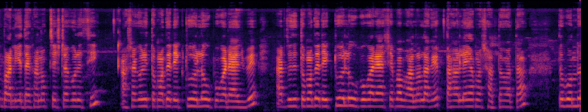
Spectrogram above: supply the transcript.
বানিয়ে দেখানোর চেষ্টা করেছি। আশা করি তোমাদের একটু হলেও উপকারে আসবে। আর যদি তোমাদের একটু হলেও উপকারে আসে বা ভালো লাগে, তাহলেই আমার সার্থকতা তো বন্ধু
